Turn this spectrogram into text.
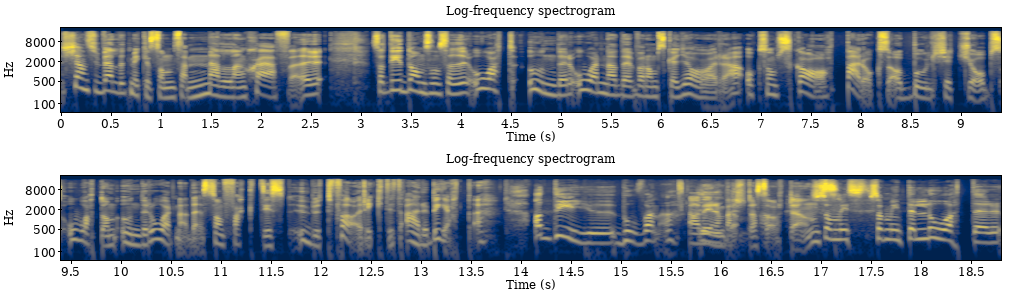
Känns ju väldigt mycket som så mellanchefer. Så att det är de som säger åt underordnade vad de ska göra och som skapar också bullshit jobs åt de underordnade som faktiskt utför riktigt arbete. Ja, det är ju bovarna. Ja, det är den värsta sorten. Som, som inte låter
